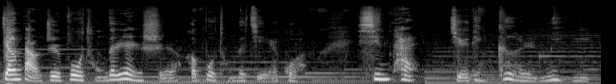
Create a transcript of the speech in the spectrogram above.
将导致不同的认识和不同的结果。心态。决定个人命运。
